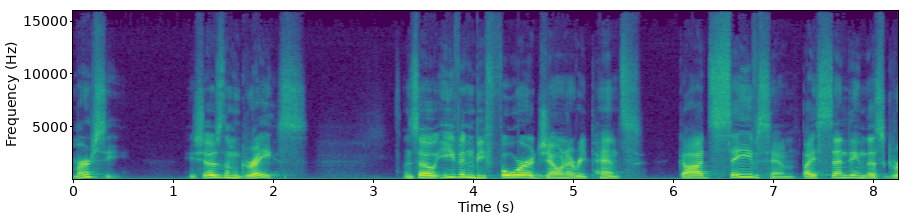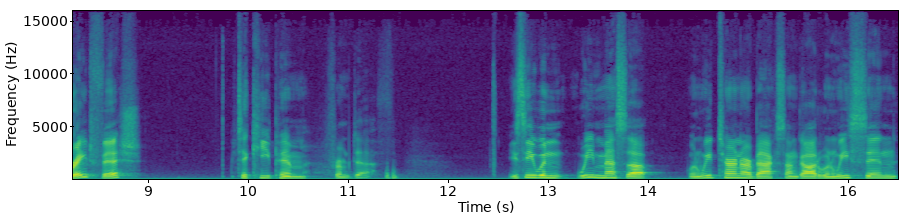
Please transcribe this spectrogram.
mercy. He shows them grace. And so, even before Jonah repents, God saves him by sending this great fish to keep him from death. You see, when we mess up, when we turn our backs on God, when we sin,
